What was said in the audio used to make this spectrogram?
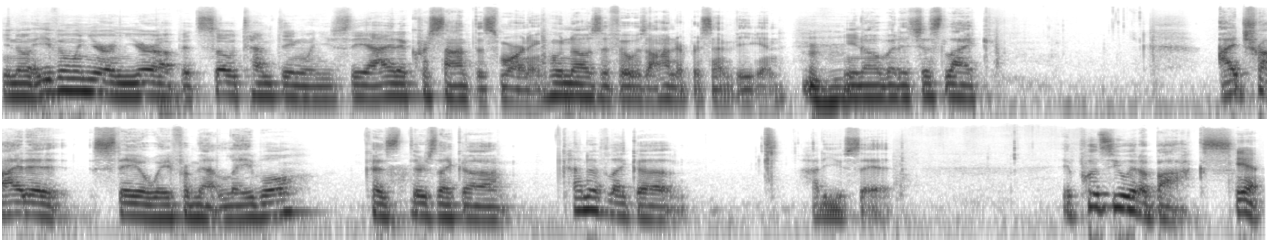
you know, even when you're in Europe, it's so tempting when you see. I had a croissant this morning. Who knows if it was 100% vegan? Mm-hmm. You know, but it's just like I try to stay away from that label because there's like a kind of like a how do you say it? It puts you in a box. Yeah.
